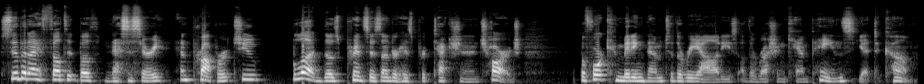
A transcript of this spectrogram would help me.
Subutai felt it both necessary and proper to blood those princes under his protection and charge, before committing them to the realities of the Russian campaigns yet to come.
